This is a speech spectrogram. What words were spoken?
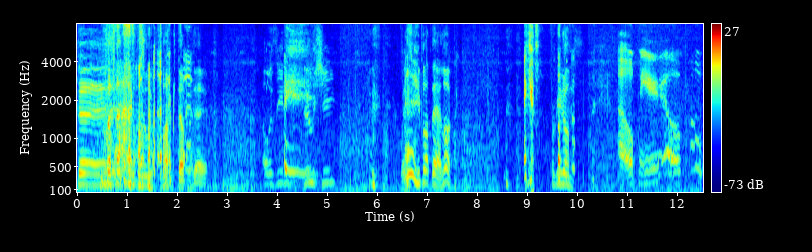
day. What an absolute fucked up day. I was eating sushi. Wait, there's people up there. Look, I got- freedom. Help me, help, help.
